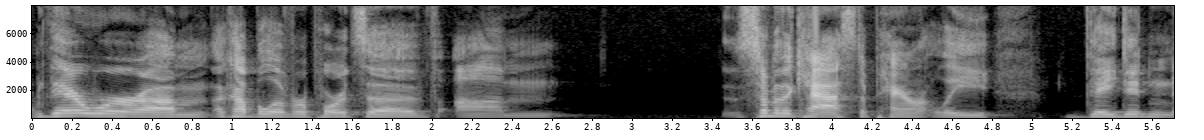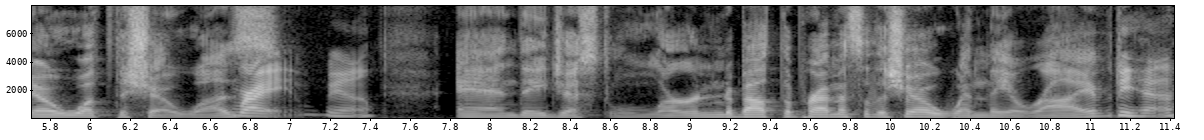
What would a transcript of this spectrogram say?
there were um, a couple of reports of um, some of the cast apparently they didn't know what the show was, Right. Yeah. And they just learned about the premise of the show when they arrived. Yeah.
